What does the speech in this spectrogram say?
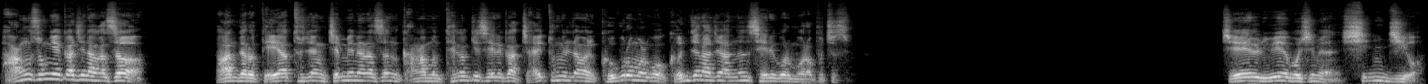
방송에까지 나가서 반대로 대야 투쟁 전면에 나선 강화문 태극기 세력과 자유통일당을 극으로 몰고 건전하지 않는 세력으로 몰아붙였습니다. 제일 위에 보시면 신지호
